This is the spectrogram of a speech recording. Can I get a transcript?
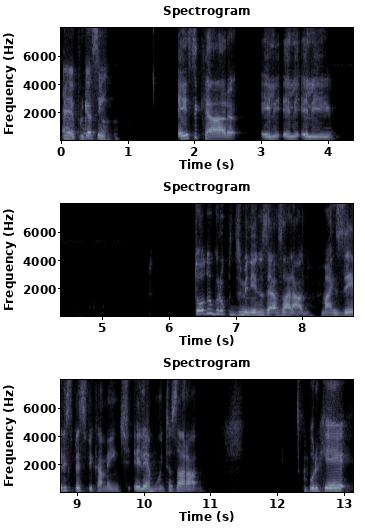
é, porque assim, esse cara, ele, ele, ele. Todo o grupo dos meninos é azarado, mas ele especificamente, ele é muito azarado. Porque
